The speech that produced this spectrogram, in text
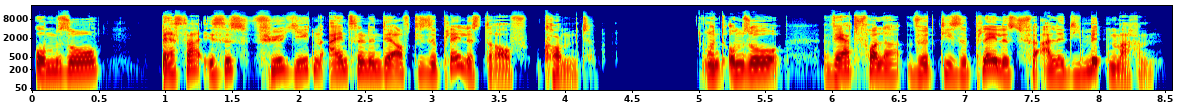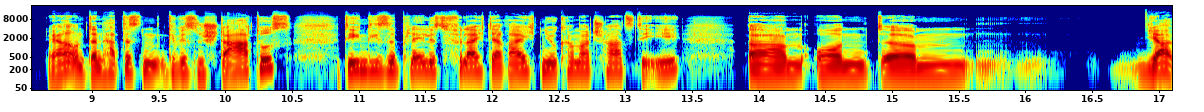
umso besser ist es für jeden Einzelnen, der auf diese Playlist drauf kommt. Und umso wertvoller wird diese Playlist für alle, die mitmachen. Ja, und dann hat es einen gewissen Status, den diese Playlist vielleicht erreicht, newcomercharts.de. Ähm, und ähm, ja,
